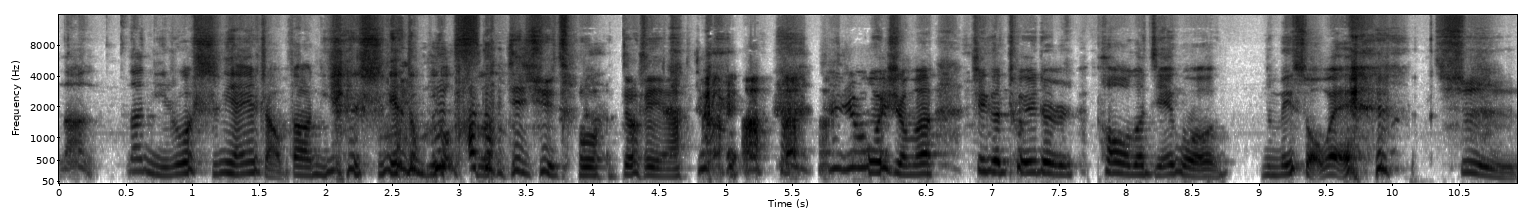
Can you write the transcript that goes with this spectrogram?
那，那你如果十年也找不到，你 十年都不用死，继续做，对呀，对。这 是为什么这个 Twitter poll 的结果没所谓？是。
